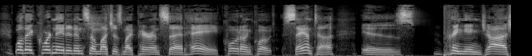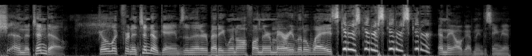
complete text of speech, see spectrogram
well, they coordinated in so much as my parents said, "Hey, quote unquote, Santa is bringing Josh a Nintendo. Go look for Nintendo games." And then everybody went off on their merry oh. little way, skitter, skitter, skitter, skitter, and they all got me the same game.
